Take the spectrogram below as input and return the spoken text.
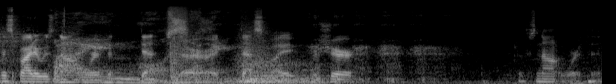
The spider was not worth it. Death, or a Death's Bite, for sure. It was not worth it.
